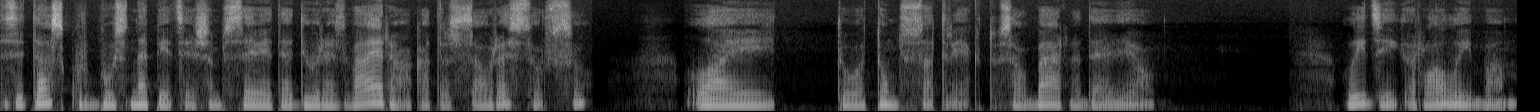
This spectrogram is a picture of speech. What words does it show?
Tas ir tas, kur būs nepieciešams sievietē divreiz vairāk atrast savu resursu, lai to tumsu satriektu savu bērnu dēļ jau. Līdzīgi ar laulībām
